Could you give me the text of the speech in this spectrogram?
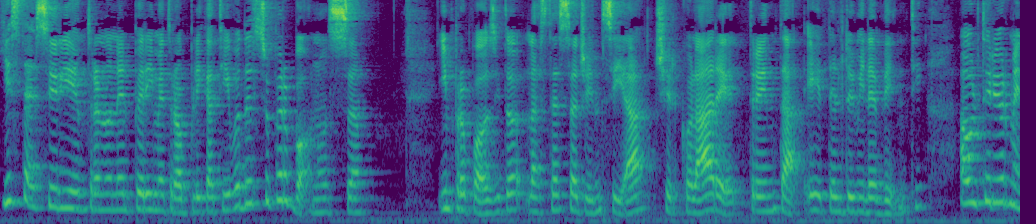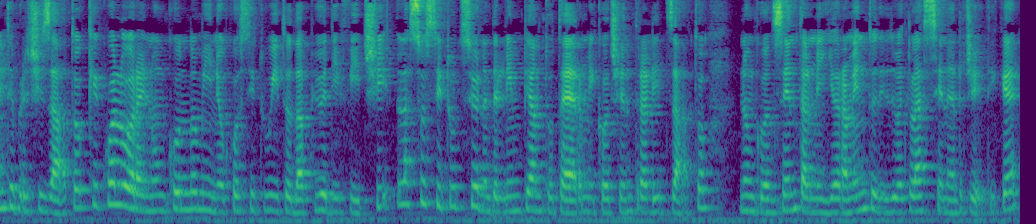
gli stessi rientrano nel perimetro applicativo del superbonus. In proposito, la stessa agenzia, circolare 30E del 2020, ha ulteriormente precisato che qualora in un condominio costituito da più edifici la sostituzione dell'impianto termico centralizzato non consenta il miglioramento di due classi energetiche,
